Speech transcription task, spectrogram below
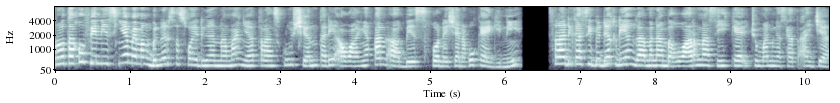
Menurut aku finishnya memang bener sesuai dengan namanya, transclusion. Tadi awalnya kan uh, base foundation aku kayak gini. Setelah dikasih bedak dia nggak menambah warna sih, kayak cuman ngeset aja.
